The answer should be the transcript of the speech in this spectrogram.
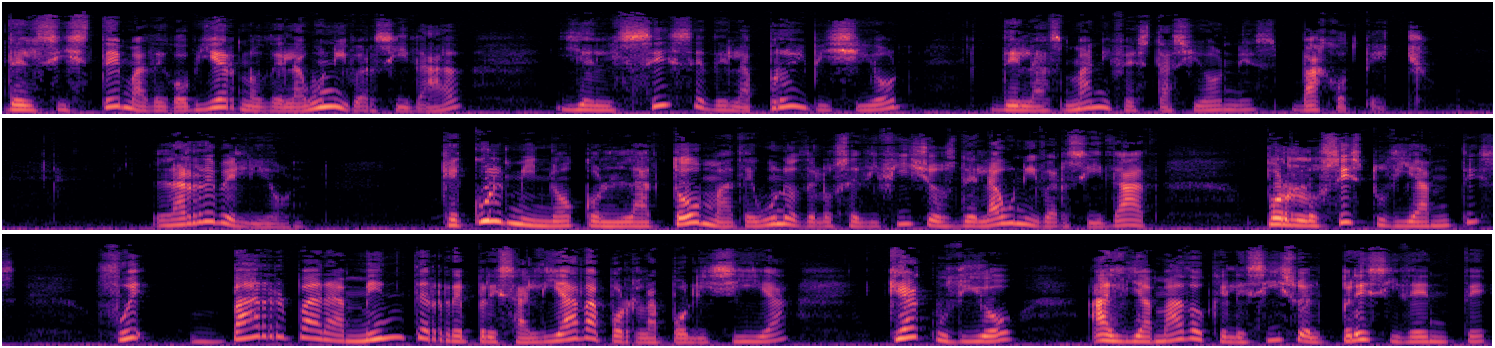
del sistema de gobierno de la universidad y el cese de la prohibición de las manifestaciones bajo techo. La rebelión, que culminó con la toma de uno de los edificios de la universidad por los estudiantes, fue bárbaramente represaliada por la policía que acudió al llamado que les hizo el presidente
